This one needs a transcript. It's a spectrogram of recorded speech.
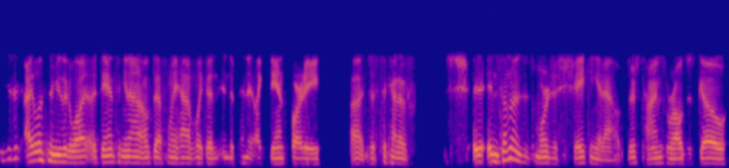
music, I listen to music a lot. Uh, dancing and out, I'll definitely have like an independent like dance party uh, just to kind of. Sh- and sometimes it's more just shaking it out. There's times where I'll just go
